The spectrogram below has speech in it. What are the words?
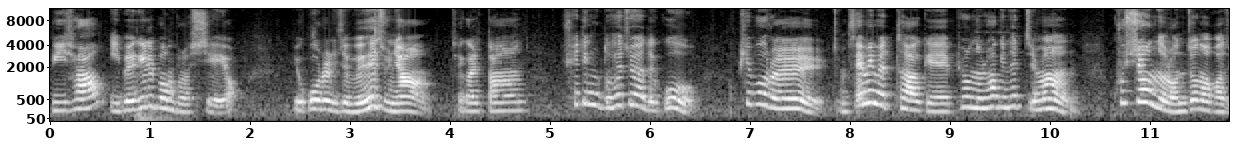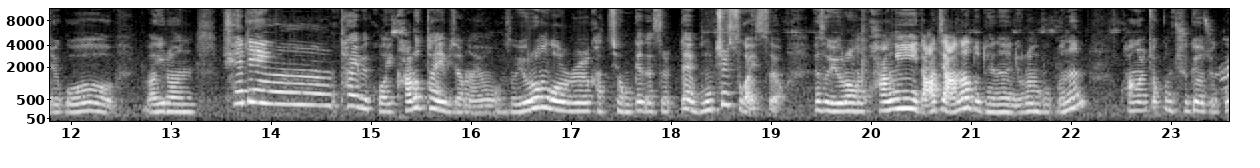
미샤 201번 브러쉬예요. 요거를 이제 왜 해주냐 제가 일단 shading도 해줘야 되고 피부를 좀 semi-matte하게 표현을 하긴 했지만 쿠션을 얹어놔가지고 막 이런 shading 타입이 거의 가루 타입이잖아요. 그래서 이런 거를 같이 얹게 됐을 때 뭉칠 수가 있어요. 그래서 이런 광이 나지 않아도 되는 이런 부분은 광을 조금 죽여주고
